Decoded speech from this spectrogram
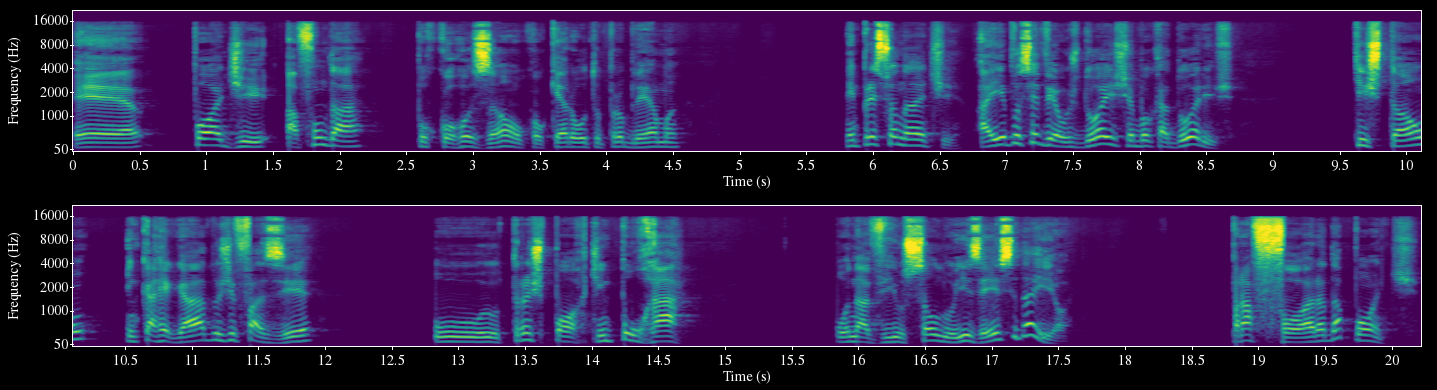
é, pode afundar por corrosão ou qualquer outro problema. É impressionante. Aí você vê os dois rebocadores que estão encarregados de fazer o transporte, empurrar o navio São Luís, é esse daí, ó para fora da ponte.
